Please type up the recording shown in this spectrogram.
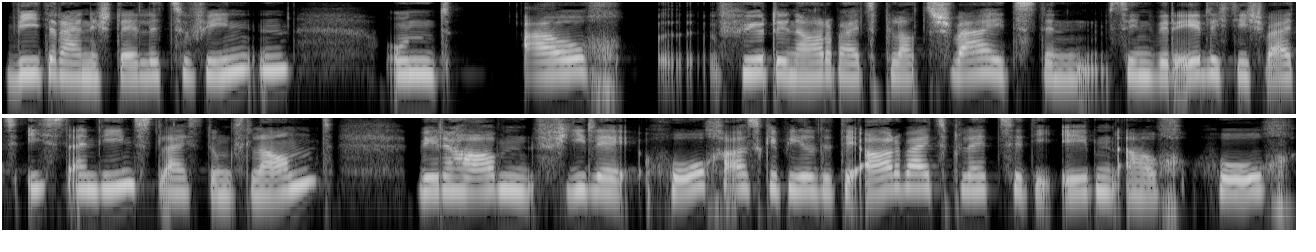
wieder eine Stelle zu finden. Und auch äh, für den Arbeitsplatz Schweiz. Denn sind wir ehrlich, die Schweiz ist ein Dienstleistungsland. Wir haben viele hoch ausgebildete Arbeitsplätze, die eben auch hoch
